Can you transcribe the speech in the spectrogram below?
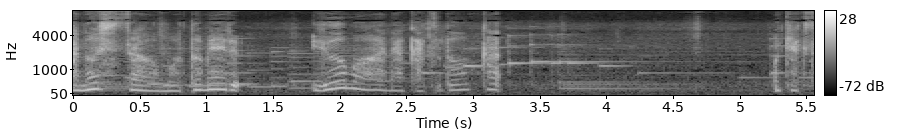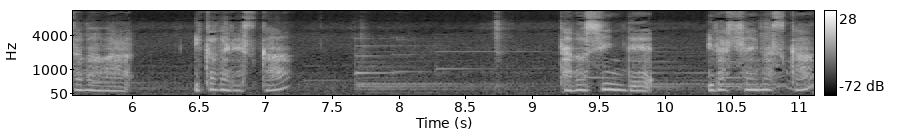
楽しさを求めるユーモアな活動家お客様はいかがですか？楽しんでいらっしゃいますか？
